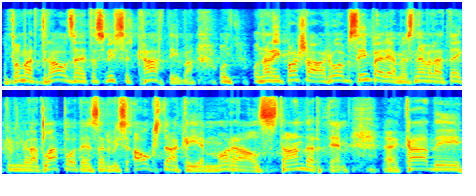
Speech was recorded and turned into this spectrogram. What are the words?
Un tomēr draudzē tas viss ir kārtībā. Un, un arī pašā Romas impērijā mēs nevaram teikt, ka viņi varētu lepoties ar visaugstākajiem morāles standartiem. Eh, kādi eh,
